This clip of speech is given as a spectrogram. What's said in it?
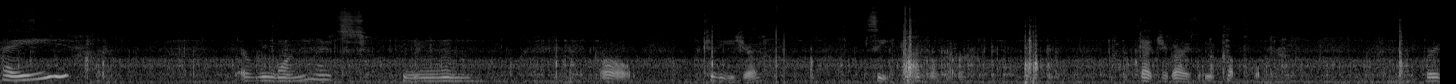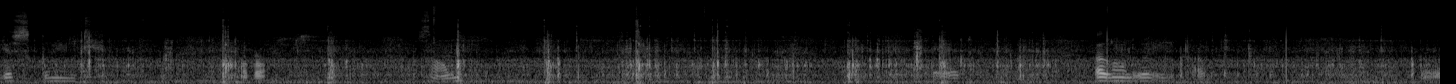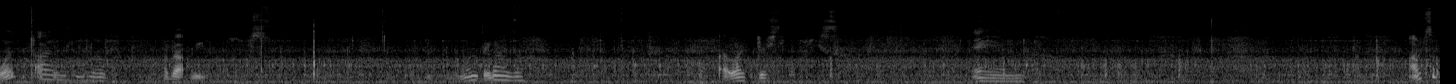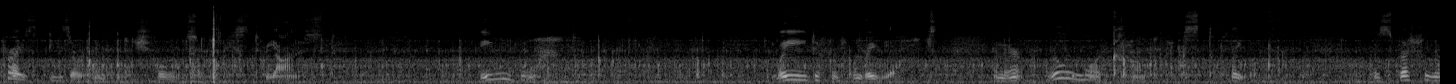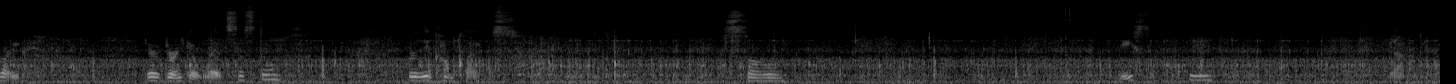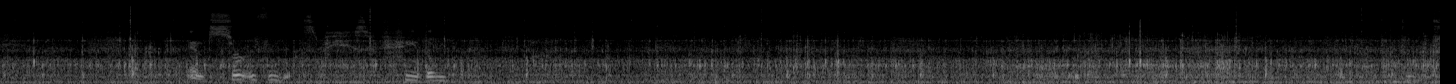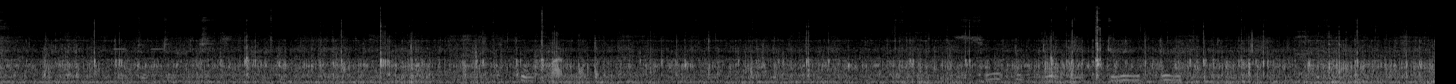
Hey, everyone, it's mm, oh, Khadijah. See, I for her. Got you guys in a cup holder. We're just going to over some along the way what I love about me. One thing I love, I like their stories. And I'm surprised these are in children's stories, to be honest. Even way different from baby radio. And they're really more complex to play with. Especially like their drink lit system really complex. So basically, yeah. And certain food recipes feed them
